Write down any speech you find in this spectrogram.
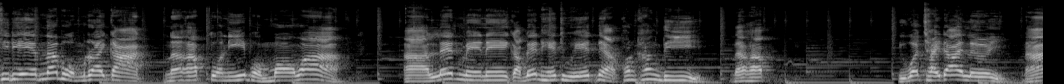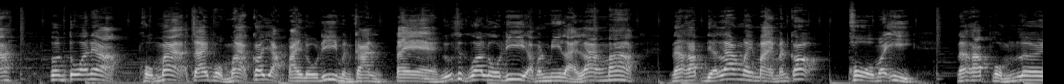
CDM นะผมรายการนะครับ ตัวนี้ผมมองว่าอ่าเล่นเมเนกับเล่น head to head เนี่ยค่อนข้างดีนะครับ ถือว่าใช้ได้เลยนะ ส่วนตัวเนี่ยผมอะใจผมอะก็อยากไปโรดี้เหมือนกัน แต่รู้สึกว่าโรดี้อะมันมีหลายร่างมากนะครับ เดี๋ยวร่างใหม่ ๆ มันก็โผล่มาอีกนะครับ ผมเลย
